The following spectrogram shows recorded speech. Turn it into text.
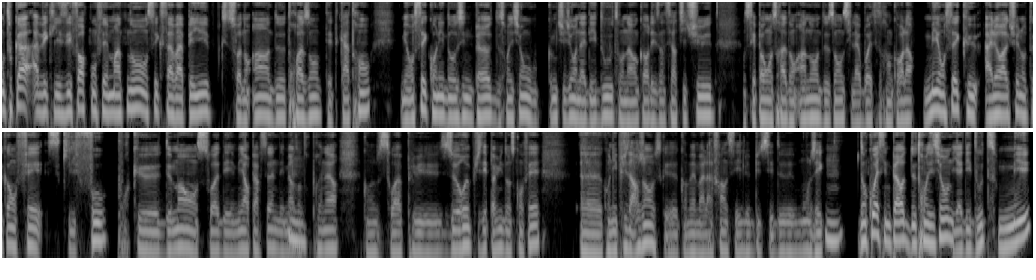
en tout cas, avec les efforts qu'on fait maintenant, on sait que ça va payer, que ce soit dans un, deux, trois ans, peut-être quatre ans. Mais on sait qu'on est dans une période de transition où, comme tu dis, on a des doutes, on a encore des incertitudes. On sait pas où on sera dans un an, deux ans, si la boîte sera encore là. Mais on sait que, à l'heure actuelle, en tout cas, on fait ce qu'il faut pour que demain, on soit des meilleures personnes, des meilleurs Mhm. entrepreneurs, qu'on soit plus heureux, plus épanoui dans ce qu'on fait. Euh, qu'on ait plus d'argent parce que quand même à la fin c'est le but c'est de manger Mhm. donc ouais, c'est une période de transition, il y a des doutes, mais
